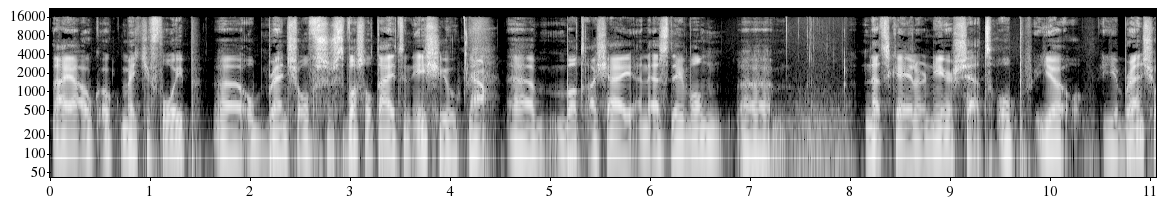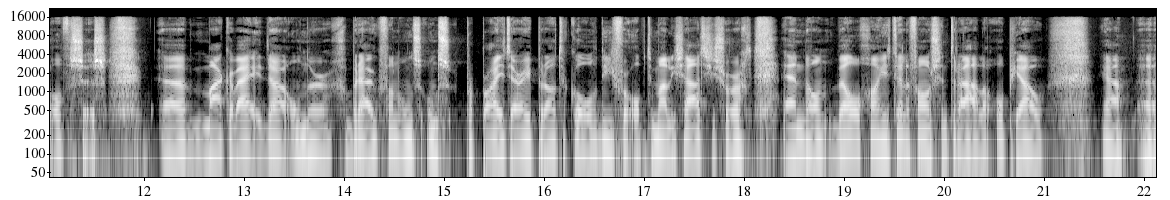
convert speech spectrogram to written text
nou ja, ook, ook met je VoIP uh, op branch offices. Het was altijd een issue. Ja. Uh, wat als jij een SD1 uh, Netscaler neerzet op je, je branch offices, uh, maken wij daaronder gebruik van ons, ons proprietary protocol, die voor optimalisatie zorgt. En dan wel gewoon je telefooncentrale op jouw ja, uh,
